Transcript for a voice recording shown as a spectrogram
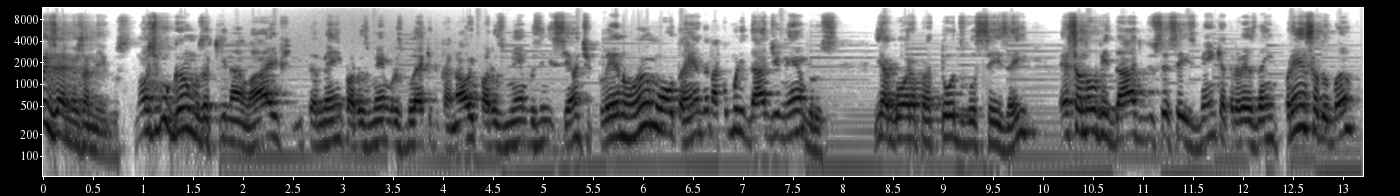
Pois é, meus amigos, nós divulgamos aqui na live e também para os membros Black do canal e para os membros iniciante pleno, amo alta renda na comunidade de membros. E agora para todos vocês aí, essa novidade do C6 Bank através da imprensa do banco,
